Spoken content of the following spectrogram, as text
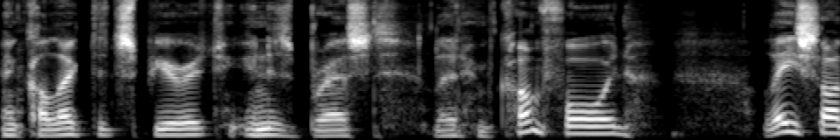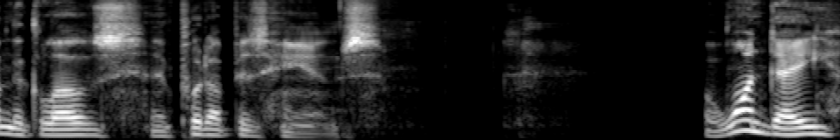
and collected spirit in his breast, let him come forward." lace on the gloves, and put up his hands. But one day,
